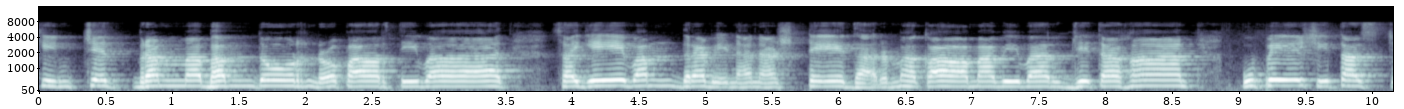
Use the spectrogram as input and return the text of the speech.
किञ्चित् ब्रह्मबन्धोर्नृपार्थिवत् स एवं द्रविणनष्टे धर्मकामविवर्जितः उपेशितश्च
